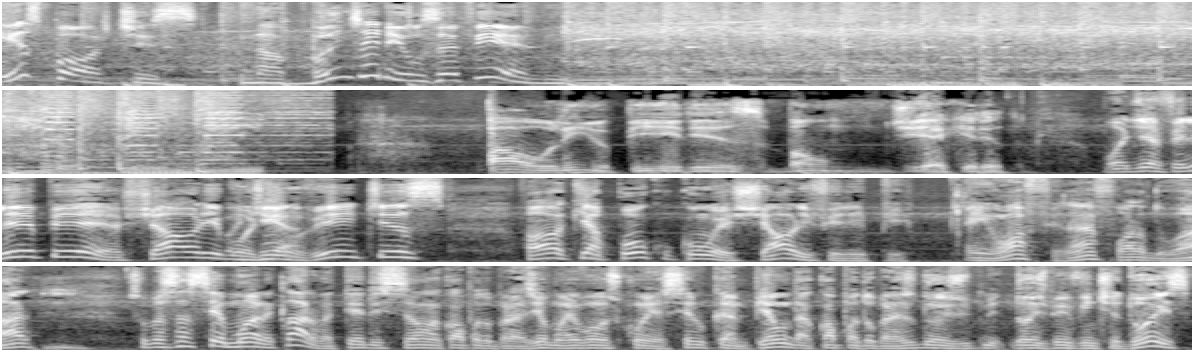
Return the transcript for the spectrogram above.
Esportes, na Band News FM. Paulinho Pires, bom dia, querido. Bom dia, Felipe. Echauri, bom, bom dia. dia, ouvintes. Fala daqui a pouco com o Echauri, Felipe, em off, né? Fora do ar. Sobre essa semana, claro, vai ter edição na Copa do Brasil. Amanhã vamos conhecer o campeão da Copa do Brasil 2022.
